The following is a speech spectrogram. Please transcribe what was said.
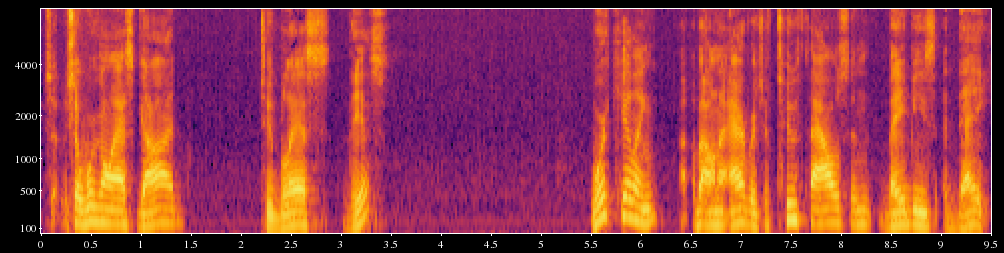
So, so we're going to ask God to bless this. We're killing about on an average of 2,000 babies a day.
